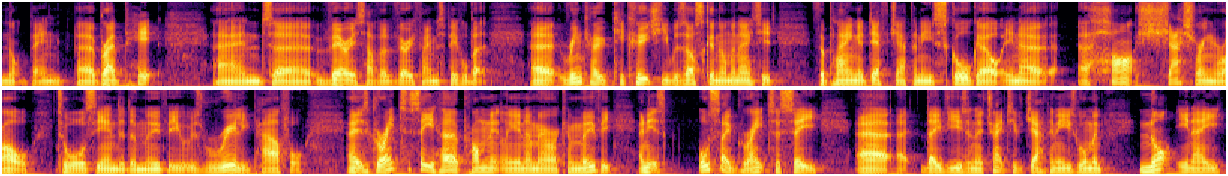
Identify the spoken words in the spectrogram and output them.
not Ben, uh, Brad Pitt, and uh, various other very famous people. But uh, Rinko Kikuchi was Oscar nominated for playing a deaf Japanese schoolgirl in a, a heart shattering role towards the end of the movie. It was really powerful. And it's great to see her prominently in an American movie. And it's also great to see uh, uh, they've used an attractive Japanese woman not in a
